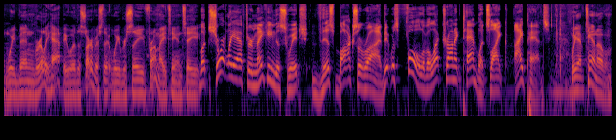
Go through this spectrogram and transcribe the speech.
we've been really happy with the service that we received from AT&T. But shortly after making the switch, this box arrived. It was full of electronic tablets like iPads. We have 10 of them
